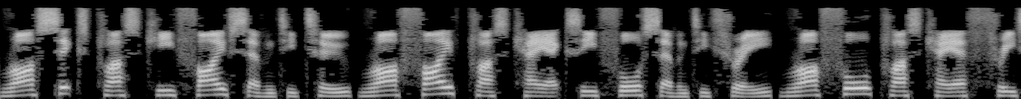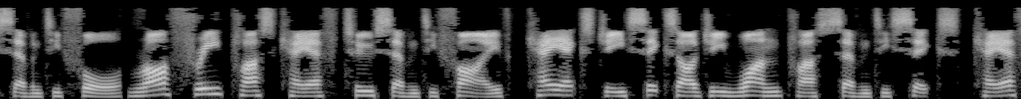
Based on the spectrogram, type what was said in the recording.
Ra 6 plus Key 572, Ra 5 plus KXE 473, Ra 4 plus KF 374, Ra 3 plus KF 275, KXG 6 RG 1 plus 76, KF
